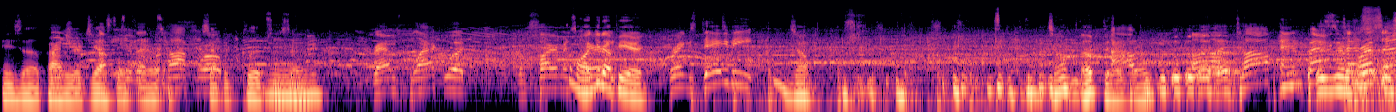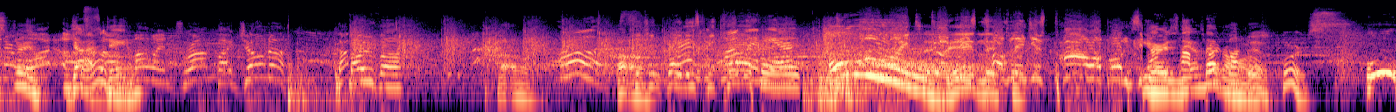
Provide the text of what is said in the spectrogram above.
Is uh probably adjusted to the for top rope. separate clips and stuff. Grabs Blackwood. The fireman's Come on, get up here. Brings Davey Jump. Jump up there, bro. on top and back This is to impressive center. strength. What a God damn. Samoan drop by Jonah. Come over. Uh-oh. Oh, Uh-oh. Brandon's oh, Coughlin here. Oh! Deadlift. just power bombs He hurt his damn back Yeah, almost. of course. Ooh,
